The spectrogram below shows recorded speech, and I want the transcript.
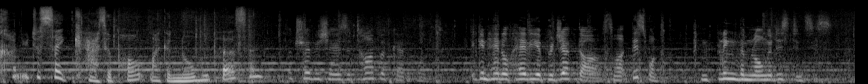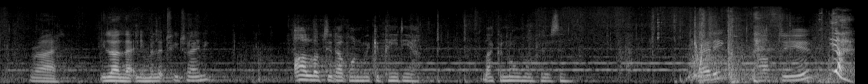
Can't you just say catapult like a normal person? A trebuchet is a type of catapult. It can handle heavier projectiles, like this one, and fling them longer distances. Right. You learned that in your military training? I looked it up on Wikipedia, like a normal person. Ready? After you. Yeah!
